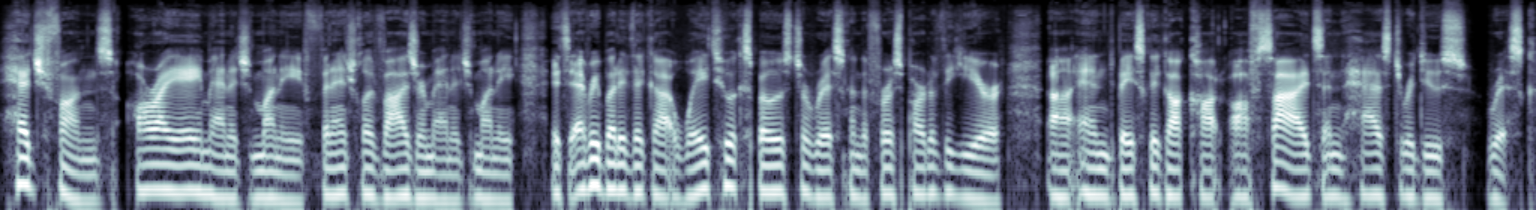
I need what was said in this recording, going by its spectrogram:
hedge funds, RIA managed money, financial advisor managed money. It's everybody that got way too exposed to risk in the first part of the year uh, and basically got caught off sides and has to reduce risk.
